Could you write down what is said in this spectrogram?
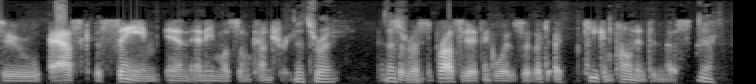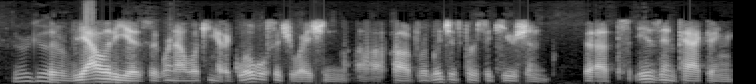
to ask the same in any Muslim country. That's right. That's so right. reciprocity, I think, was a, a key component in this. Yeah. Very good. The reality is that we're now looking at a global situation uh, of religious persecution that is impacting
